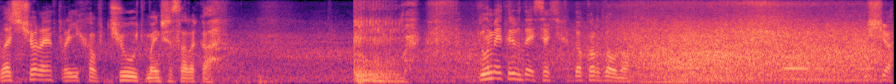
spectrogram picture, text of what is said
Значить, вчора я приїхав чуть менше 40. Кілометрів 10 до кордону. Що?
